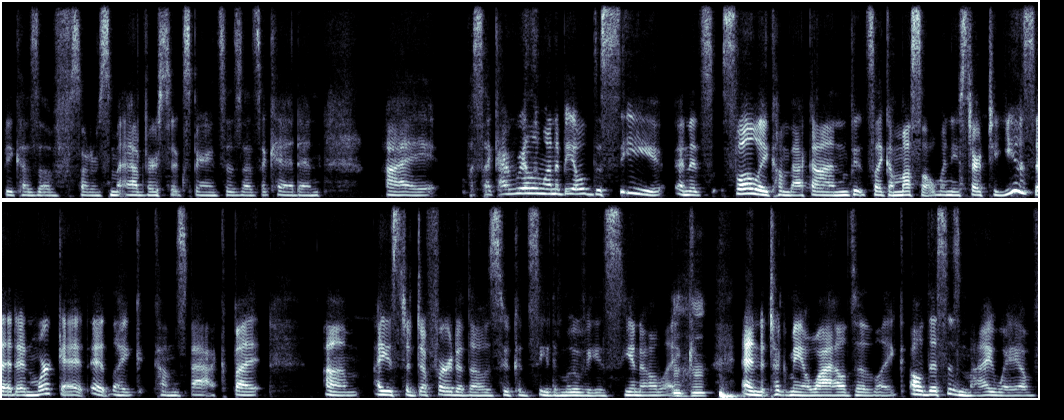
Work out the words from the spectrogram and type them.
because of sort of some adverse experiences as a kid. And I was like, I really want to be able to see. And it's slowly come back on. It's like a muscle. When you start to use it and work it, it like comes back. But um, I used to defer to those who could see the movies, you know, like Mhm. and it took me a while to like oh this is my way of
